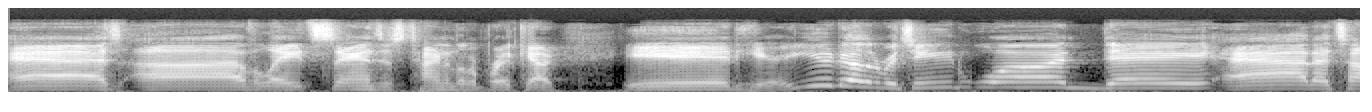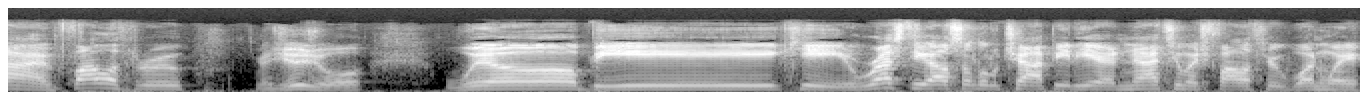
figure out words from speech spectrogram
as of late. Sans this tiny little breakout in here. You know the routine. One day at a time. Follow through as usual will be key. Rusty also a little choppy in here, not too much follow through one way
